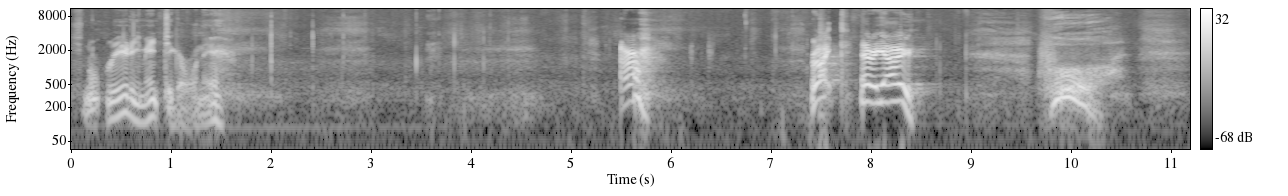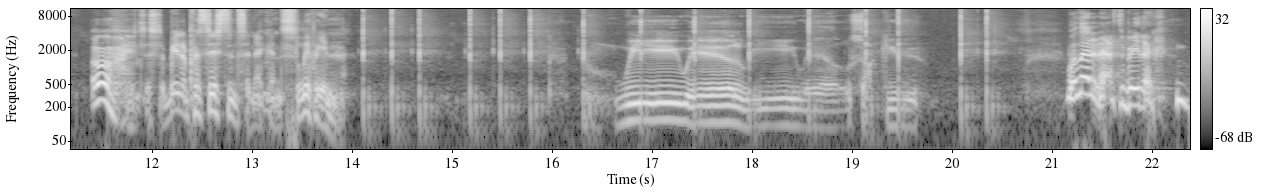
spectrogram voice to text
It's not really meant to go on there. Ah. Right, there we go. Whew. Oh, it's just a bit of persistence and it can slip in. We will, we will suck you. Well, that'd have to be the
